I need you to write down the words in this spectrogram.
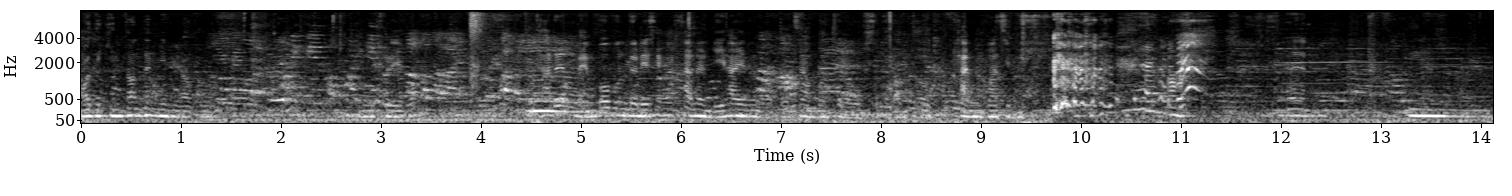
어디 김선생님이라고. 뭐 그리고 다른 멤버분들이 생각하는 리하이는 어떤지 한번 들어봅시다. 더 반바지입니다 네. 음,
